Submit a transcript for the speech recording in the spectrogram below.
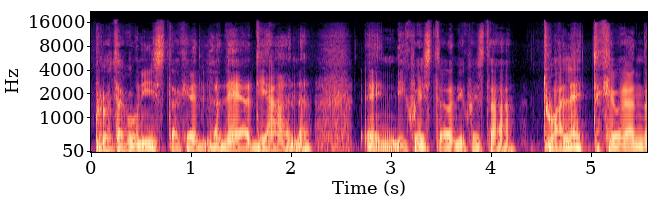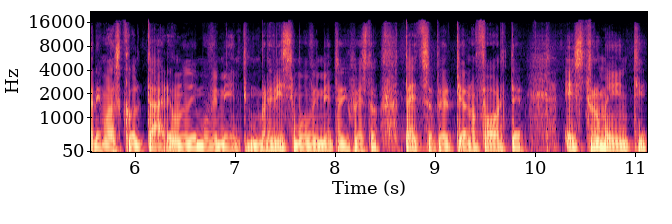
protagonista che è la dea Diana eh, di, questo, di questa Toilette che ora andremo a ascoltare, uno dei movimenti, un brevissimo movimento di questo pezzo per pianoforte e strumenti,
